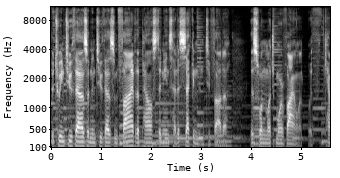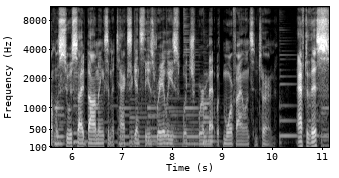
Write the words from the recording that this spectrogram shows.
Between 2000 and 2005, the Palestinians had a second intifada, this one much more violent, with countless mm-hmm. suicide bombings and attacks against the Israelis, which were met with more violence in turn. After this,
